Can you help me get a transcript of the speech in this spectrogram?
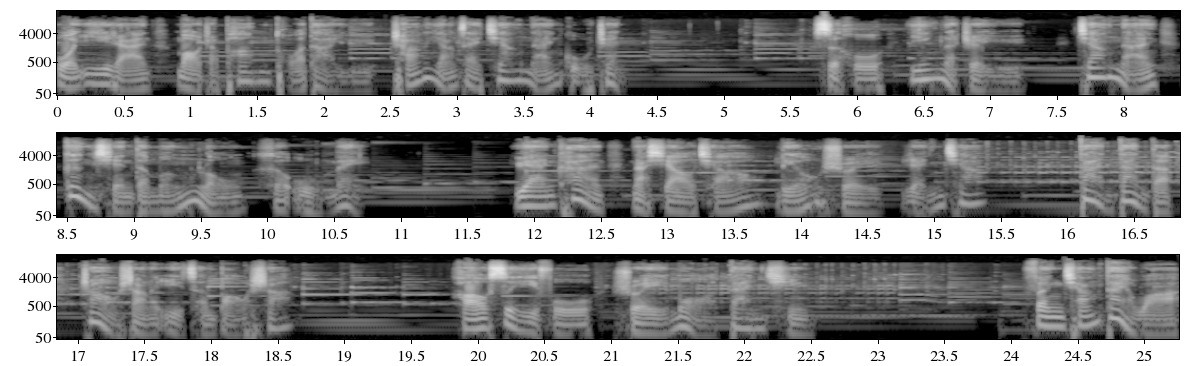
我依然冒着滂沱大雨，徜徉在江南古镇，似乎因了这雨。江南更显得朦胧和妩媚。远看那小桥流水人家，淡淡的罩上了一层薄纱，好似一幅水墨丹青。粉墙黛瓦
